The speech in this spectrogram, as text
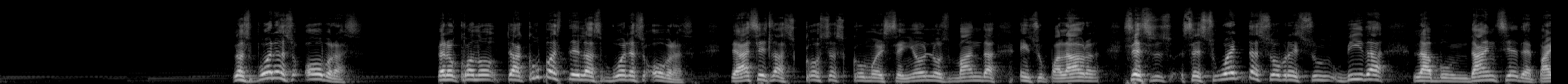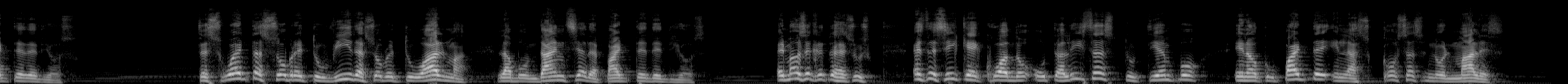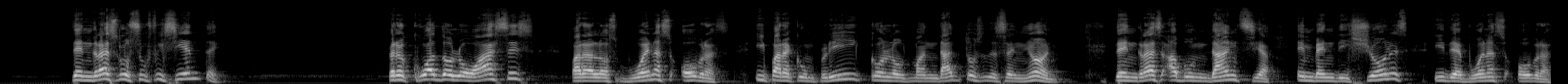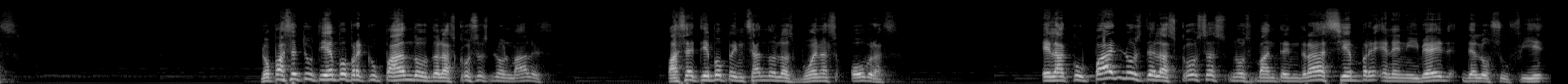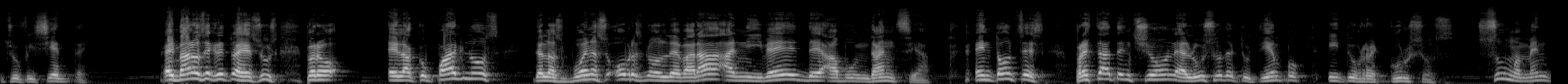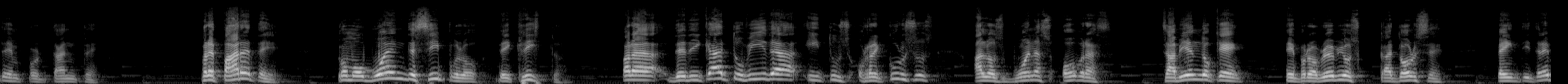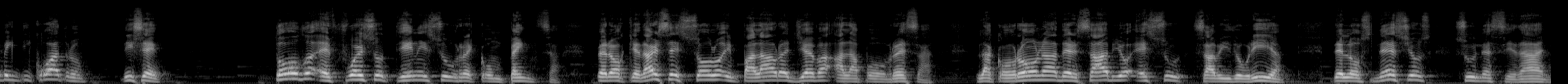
Las buenas obras pero cuando te ocupas de las buenas obras, te haces las cosas como el Señor nos manda en su palabra, se, se suelta sobre su vida la abundancia de parte de Dios. Se suelta sobre tu vida, sobre tu alma, la abundancia de parte de Dios. Hermano secreto de Jesús, es decir, que cuando utilizas tu tiempo en ocuparte en las cosas normales, tendrás lo suficiente. Pero cuando lo haces para las buenas obras y para cumplir con los mandatos del Señor, tendrás abundancia en bendiciones y de buenas obras. No pase tu tiempo preocupando de las cosas normales. Pasa el tiempo pensando en las buenas obras. El ocuparnos de las cosas nos mantendrá siempre en el nivel de lo suficiente. Hermano secreto de Jesús, pero el ocuparnos de las buenas obras nos llevará al nivel de abundancia. Entonces, presta atención al uso de tu tiempo y tus recursos. Sumamente importante. Prepárate como buen discípulo de Cristo para dedicar tu vida y tus recursos a las buenas obras, sabiendo que en Proverbios 14 23, 24, dice, todo esfuerzo tiene su recompensa, pero quedarse solo en palabras lleva a la pobreza. La corona del sabio es su sabiduría, de los necios su necedad.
